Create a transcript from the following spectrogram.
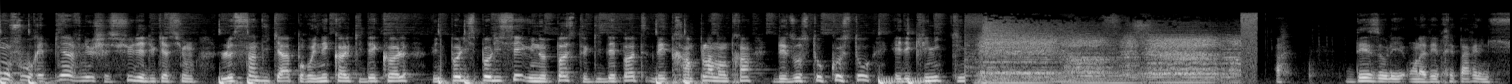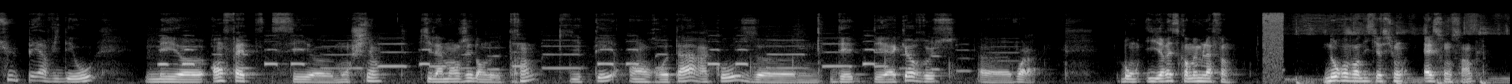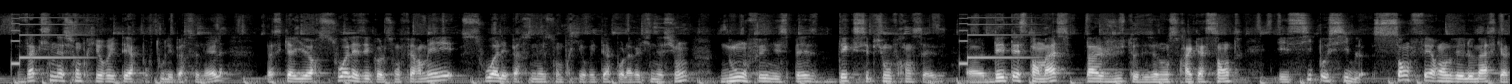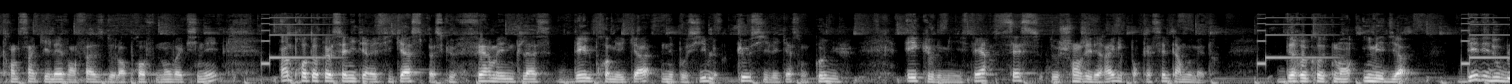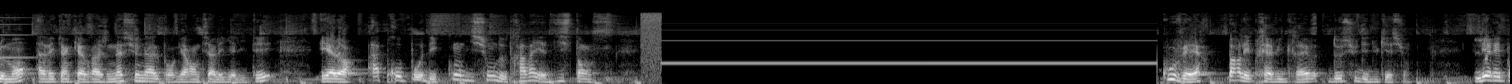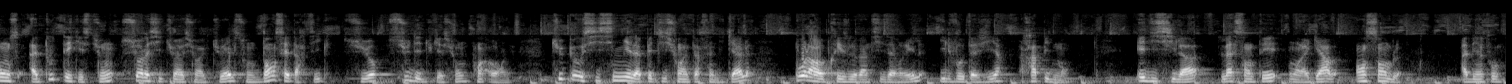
Bonjour et bienvenue chez Sud Éducation, le syndicat pour une école qui décolle, une police policée, une poste qui dépote, des trains pleins d'entrain, des hostos costauds et des cliniques qui... Ah, désolé, on avait préparé une super vidéo, mais euh, en fait, c'est euh, mon chien qui l'a mangé dans le train qui était en retard à cause euh, des hackers russes. voilà. Bon, il reste quand même la fin. Nos revendications, elles sont simples. Vaccination prioritaire pour tous les personnels, parce qu'ailleurs, soit les écoles sont fermées, soit les personnels sont prioritaires pour la vaccination. Nous, on fait une espèce d'exception française. Euh, des tests en masse, pas juste des annonces fracassantes, et si possible, sans faire enlever le masque à 35 élèves en face de leurs profs non vaccinés. Un protocole sanitaire efficace, parce que fermer une classe dès le premier cas n'est possible que si les cas sont connus, et que le ministère cesse de changer les règles pour casser le thermomètre des recrutements immédiats, des dédoublements avec un cadrage national pour garantir l'égalité, et alors à propos des conditions de travail à distance, couverts par les préavis de grève de Sud Éducation. Les réponses à toutes tes questions sur la situation actuelle sont dans cet article sur sudeducation.org. Tu peux aussi signer la pétition intersyndicale pour la reprise le 26 avril, il faut agir rapidement. Et d'ici là, la santé, on la garde ensemble. À bientôt.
